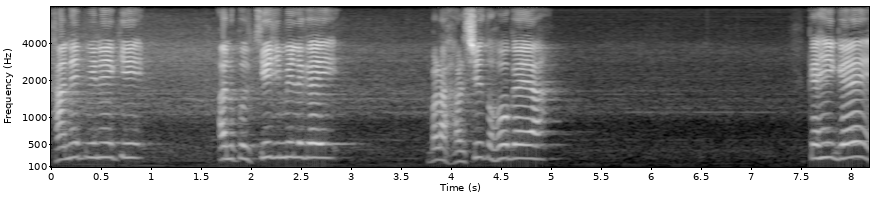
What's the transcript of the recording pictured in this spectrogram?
खाने पीने की अनुकूल चीज़ मिल गई, बड़ा हर्षित हो गया। कहीं गए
